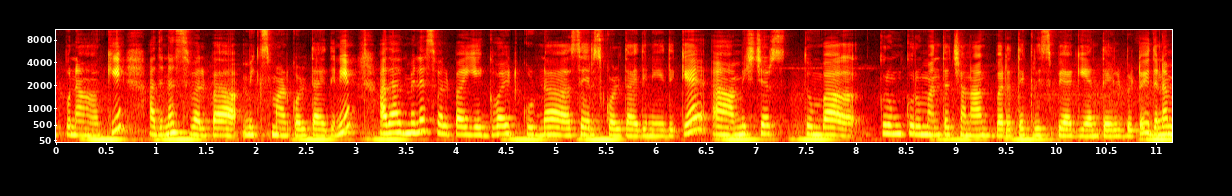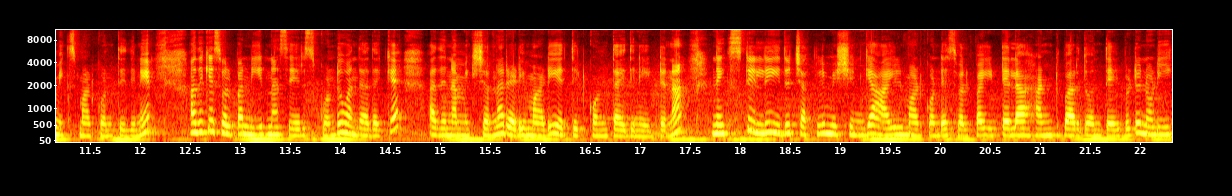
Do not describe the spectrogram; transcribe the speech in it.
ಉಪ್ಪನ್ನ ಹಾಕಿ ಅದನ್ನು ಸ್ವಲ್ಪ ಮಿಕ್ಸ್ ಮಾಡ್ಕೊಳ್ತಾ ಇದ್ದೀನಿ. ಅದಾದಮೇಲೆ ಸ್ವಲ್ಪ ಎಗ್ ವೈಟ್ ಕೂಡ ಸೇರಿಸ್ಕೊಳ್ತಾ ಇದ್ದೀನಿ ಇದಕ್ಕೆ. ಮಿಕ್ಸ್ಚರ್ಸ್ ತುಂಬ ಕುರುಮ್ ಕುರುಮ್ ಅಂತ ಚೆನ್ನಾಗಿ ಬರುತ್ತೆ, ಕ್ರಿಸ್ಪಿಯಾಗಿ ಅಂತ ಹೇಳ್ಬಿಟ್ಟು ಇದನ್ನು ಮಿಕ್ಸ್ ಮಾಡ್ಕೊತಿದ್ದೀನಿ ಅದಕ್ಕೆ ಸ್ವಲ್ಪ ನೀರನ್ನ ಸೇರಿಸ್ಕೊಂಡು ಒಂದು ಅದಕ್ಕೆ ಅದನ್ನು ಮಿಕ್ಸರ್ನ ರೆಡಿ ಮಾಡಿ ಎತ್ತಿಟ್ಕೊಳ್ತಾ ಇದ್ದೀನಿ ಹಿಟ್ಟನ್ನು. ನೆಕ್ಸ್ಟ್ ಇಲ್ಲಿ ಇದು ಚಕ್ಲಿ ಮಿಷಿನ್ಗೆ ಆಯಿಲ್ ಮಾಡಿಕೊಂಡೆ, ಸ್ವಲ್ಪ ಹಿಟ್ಟೆಲ್ಲ ಹಂಟಬಾರ್ದು ಅಂತ ಹೇಳ್ಬಿಟ್ಟು ನೋಡಿ ಈ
